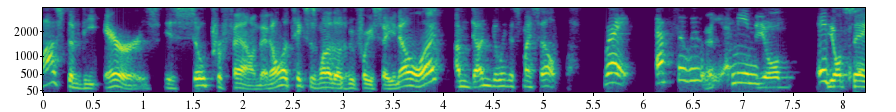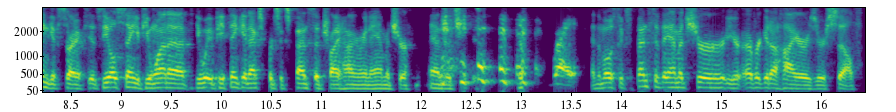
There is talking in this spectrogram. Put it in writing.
cost of the errors is so profound and all it takes is one of those before you say you know what? I'm done doing this myself. Right. Absolutely. I mean the old it's, the old saying, if sorry, it's the old saying, if you want to, if you, if you think an expert's expensive, try hiring an amateur. And the cheapest, right. And the most expensive amateur you're ever going to hire is yourself.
